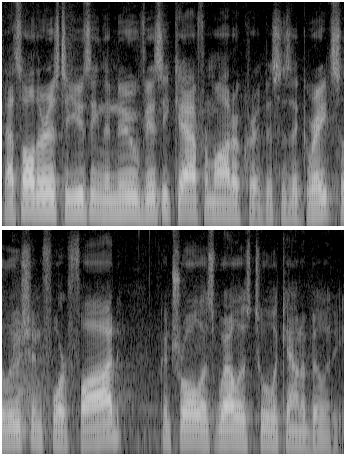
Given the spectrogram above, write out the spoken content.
That's all there is to using the new VisiCab from AutoCrib. This is a great solution for FOD control as well as tool accountability.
